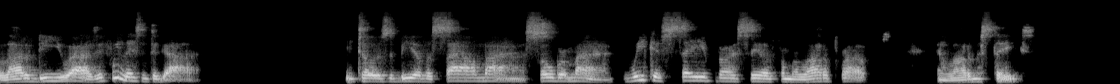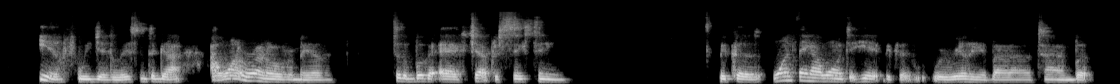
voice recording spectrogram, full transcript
a lot of DUIs if we listen to God. He told us to be of a sound mind, sober mind. We could save ourselves from a lot of problems and a lot of mistakes if we just listen to God. I want to run over, Melvin, to the book of Acts, chapter 16, because one thing I wanted to hit, because we're really about out of time, but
